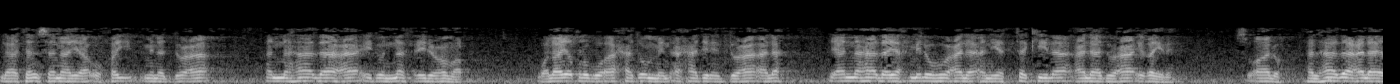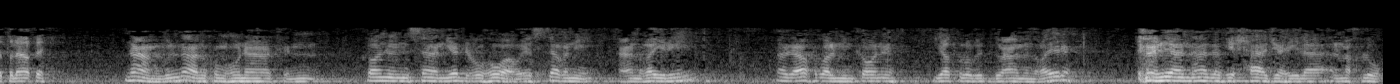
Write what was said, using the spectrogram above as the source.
لا تنسنا يا أخي من الدعاء أن هذا عائد النفع لعمر ولا يطلب أحد من أحد الدعاء له لأن هذا يحمله على أن يتكل على دعاء غيره. سؤاله هل هذا على إطلاقه؟ نعم قلنا لكم هناك إن كون الإنسان يدعو هو ويستغني عن غيره هذا أفضل من كونه يطلب الدعاء من غيره لأن هذا في حاجة إلى المخلوق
